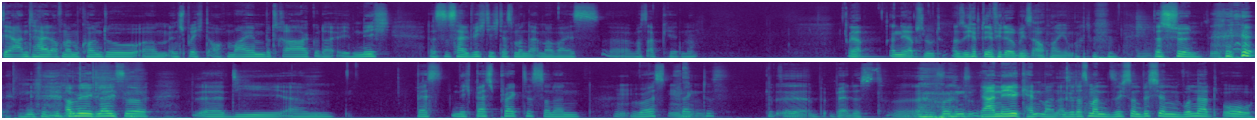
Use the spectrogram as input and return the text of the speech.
der Anteil auf meinem Konto ähm, entspricht auch meinem Betrag oder eben nicht. Das ist halt wichtig, dass man da immer weiß, äh, was abgeht. Ne? Ja, nee, absolut. Also ich habe den Fehler übrigens auch mal gemacht. Das ist schön. Haben wir gleich so äh, die ähm, Best, nicht Best Practice, sondern Worst mhm. Practice. Äh, baddest. ja, nee, kennt man. Also, dass man sich so ein bisschen wundert, oh,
